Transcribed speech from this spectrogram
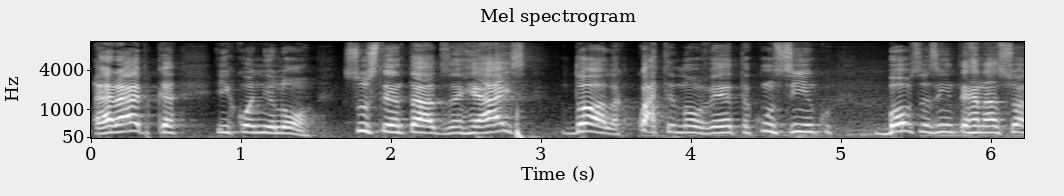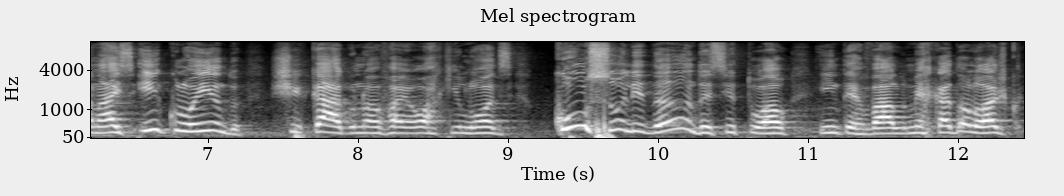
arábica e conilon sustentados em reais, dólar 4,90 com 5, bolsas internacionais, incluindo Chicago, Nova York e Londres, consolidando esse atual intervalo mercadológico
